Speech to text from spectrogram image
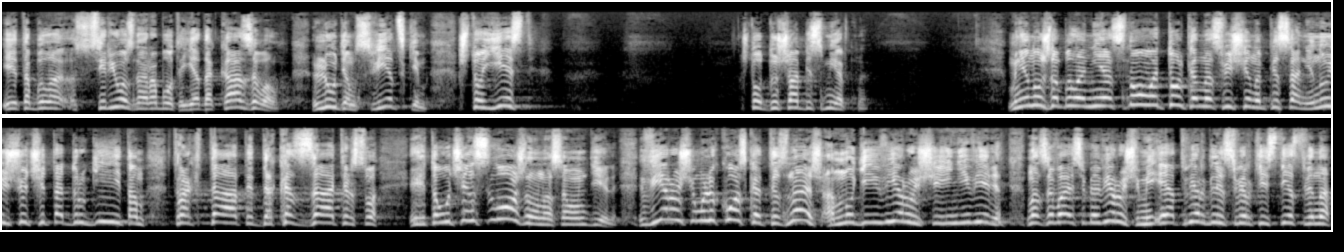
и это была серьезная работа. Я доказывал людям светским, что есть что душа бессмертна. Мне нужно было не основывать только на Священном Писании, но еще читать другие там трактаты, доказательства. И это очень сложно на самом деле. Верующему легко сказать, ты знаешь, а многие верующие и не верят, называя себя верующими, и отвергли сверхъестественно,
